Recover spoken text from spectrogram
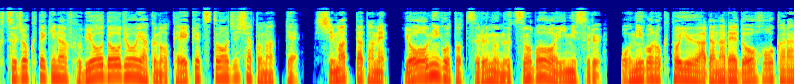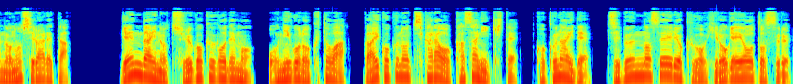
屈辱的な不平等条約の締結当事者となってしまったため、陽鬼語とつるむむつおぼを意味する、鬼語録というあだ名で同胞から罵られた。現代の中国語でも、鬼語録とは、外国の力を傘に来て、国内で自分の勢力を広げようとする、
